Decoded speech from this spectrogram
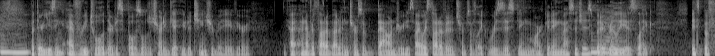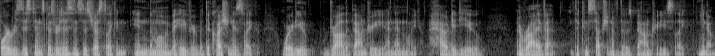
Mm-hmm. But they're using every tool at their disposal to try to get you to change your behavior. I, I never thought about it in terms of boundaries. I always thought of it in terms of like resisting marketing messages, but it really is like it's before resistance because resistance is just like an in the moment behavior. But the question is like, where do you draw the boundary, and then like, how did you arrive at the conception of those boundaries? Like, you know,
